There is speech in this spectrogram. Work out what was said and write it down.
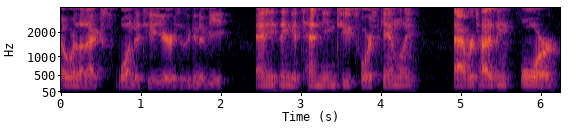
over the next one to two years is going to be anything attending to sports gambling, advertising, or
